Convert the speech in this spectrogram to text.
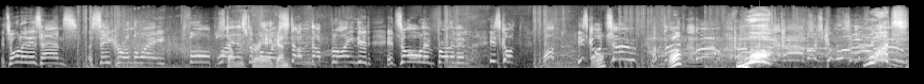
It's all in his hands. A seeker on the way. Four players was to great follow. again. Stunned up, blinded. It's all in front of him. He's got one. He's got What? two. A third. What? Oh, What? how much can one What?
